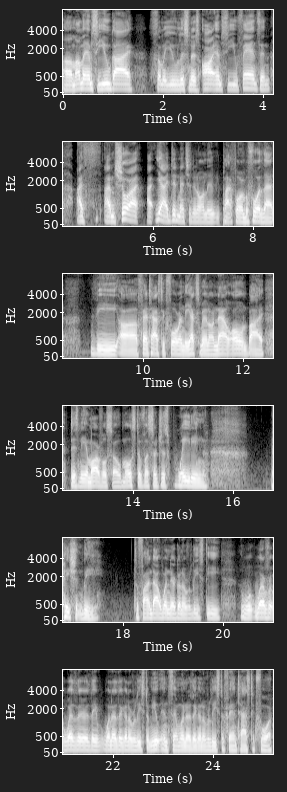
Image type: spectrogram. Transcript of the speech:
Um, I'm an MCU guy. Some of you listeners are MCU fans, and I, I'm sure I, I, yeah, I did mention it on the platform before that the uh, Fantastic Four and the X Men are now owned by Disney and Marvel. So most of us are just waiting patiently to find out when they're going to release the whether whether they when are they going to release the mutants and when are they going to release the Fantastic Four.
